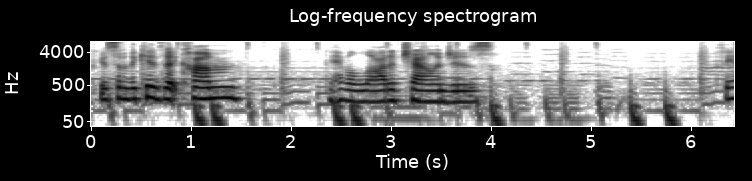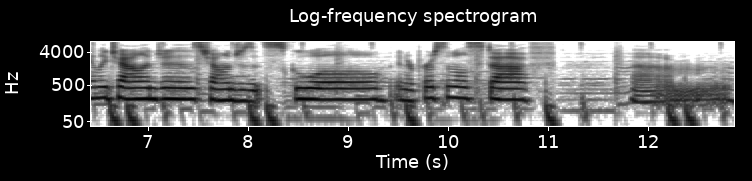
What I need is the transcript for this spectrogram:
Because some of the kids that come, they have a lot of challenges. Family challenges, challenges at school, interpersonal stuff, um,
